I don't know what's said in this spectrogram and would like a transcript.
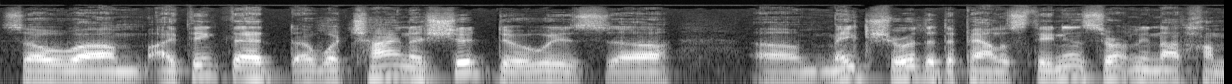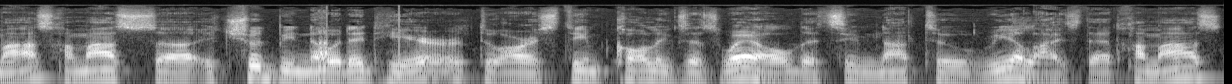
So um, I think that uh, what China should do is uh, uh, make sure that the Palestinians, certainly not Hamas, Hamas, uh, it should be noted here to our esteemed colleagues as well that seem not to realize that Hamas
